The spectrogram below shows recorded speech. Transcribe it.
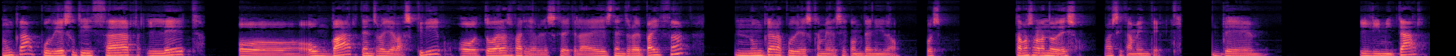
nunca pudieras utilizar LED o, un bar dentro de JavaScript o todas las variables que declaréis dentro de Python, nunca la pudierais cambiar ese contenido. Pues estamos hablando de eso, básicamente. De limitar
